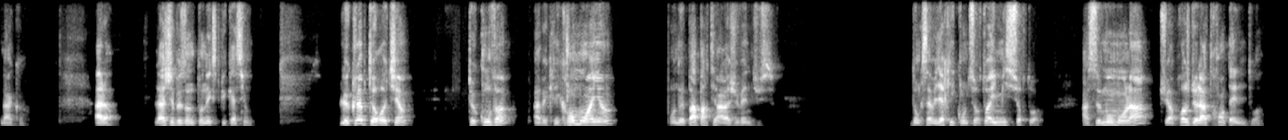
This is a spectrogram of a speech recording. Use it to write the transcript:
D'accord. Alors, là, j'ai besoin de ton explication. Le club te retient, te convainc avec les grands moyens pour ne pas partir à la Juventus. Donc, ça veut dire qu'il compte sur toi, il mise sur toi. À ce moment-là, tu approches de la trentaine, toi.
